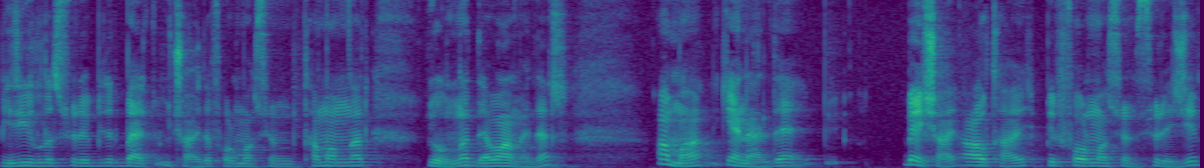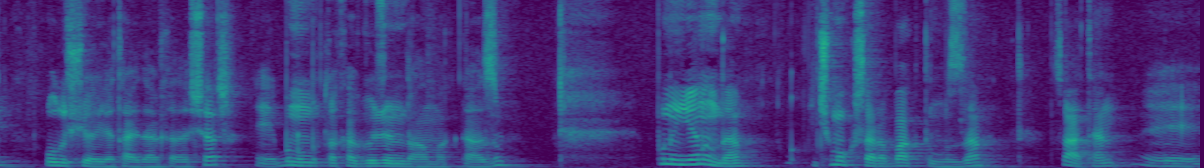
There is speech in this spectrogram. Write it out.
1 yılda sürebilir, belki 3 ayda formasyonunu tamamlar, yoluna devam eder. Ama genelde 5 ay, 6 ay bir formasyon süreci oluşuyor yatayda arkadaşlar. E, bunu mutlaka göz önünde almak lazım. Bunun yanında Ichimokusar'a baktığımızda zaten e,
